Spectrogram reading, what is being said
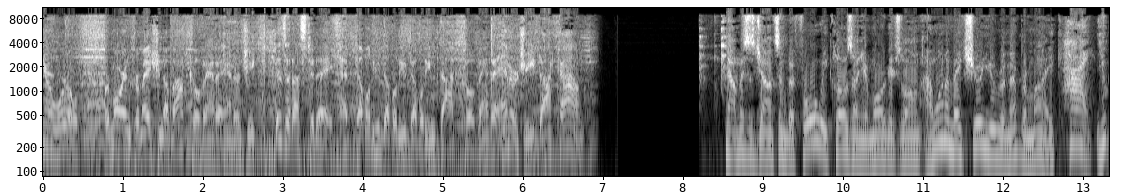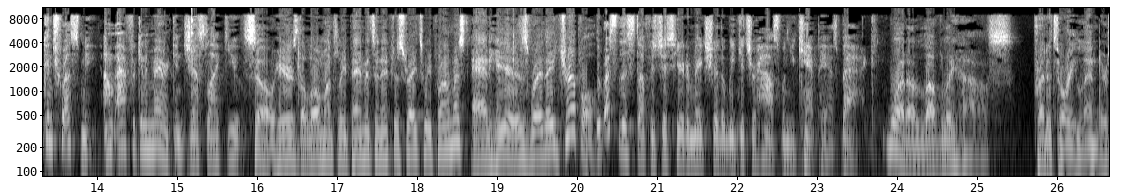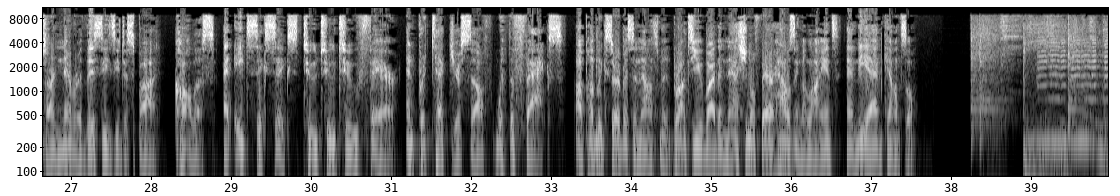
cleaner world. For more information about Covanta Energy, visit us today at www.covantaenergy.com. Now, Mrs. Johnson, before we close on your mortgage loan, I want to make sure you remember Mike. Hi, you can trust me. I'm African American, just like you. So, here's the low monthly payments and interest rates we promised, and here's where they triple. The rest of this stuff is just here to make sure that we get your house when you can't pay us back. What a lovely house. Predatory lenders are never this easy to spot. Call us at 866-222-FAIR and protect yourself with the facts. A public service announcement brought to you by the National Fair Housing Alliance and the Ad Council.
